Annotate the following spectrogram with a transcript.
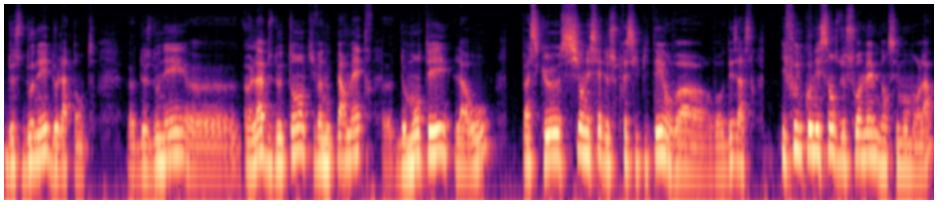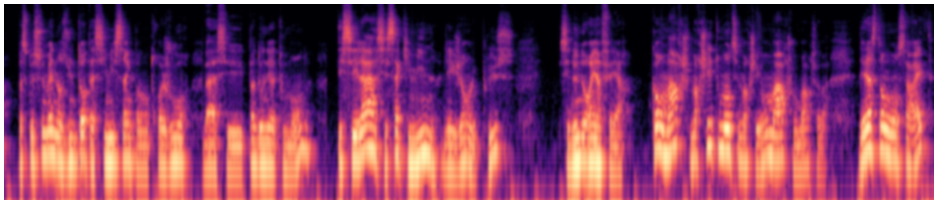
de se donner de l'attente, euh, de se donner euh, un laps de temps qui va nous permettre euh, de monter là-haut, parce que si on essaie de se précipiter, on va, on va au désastre. Il faut une connaissance de soi-même dans ces moments-là, parce que se mettre dans une tente à 6005 pendant 3 jours, bah, c'est pas donné à tout le monde. Et c'est là, c'est ça qui mine les gens le plus, c'est de ne rien faire. Quand on marche, marcher, tout le monde sait marcher. On marche, on marche, ça va. Dès l'instant où on s'arrête,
